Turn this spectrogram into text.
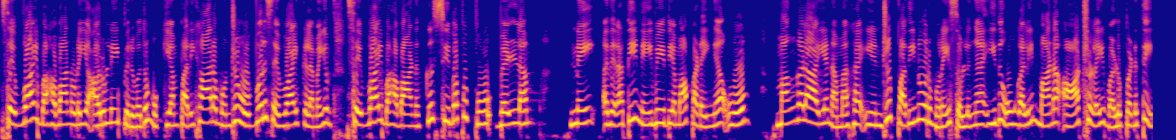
செவ்வாய் பகவானுடைய அருளை பெறுவது முக்கியம். பரிகாரம் ஒன்று ஒவ்வொரு செவ்வாய்க்கிழமையும். செவ்வாய் பகவானுக்கு சிவப்பு பூ வெள்ளம் நெய் அது எல்லாத்தையும் நெய்வேத்தியமா படைங்க. ஓம் மங்களாய நமக என்று பதினோரு முறை சொல்லுங்க. இது உங்களின் மன ஆற்றலை வலுப்படுத்தி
